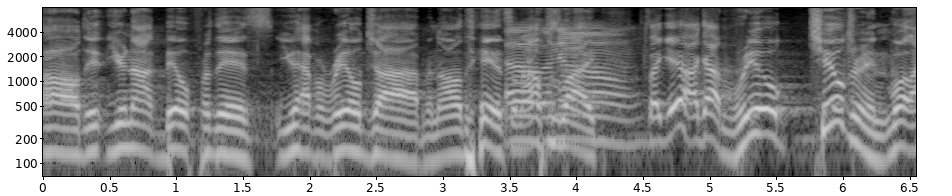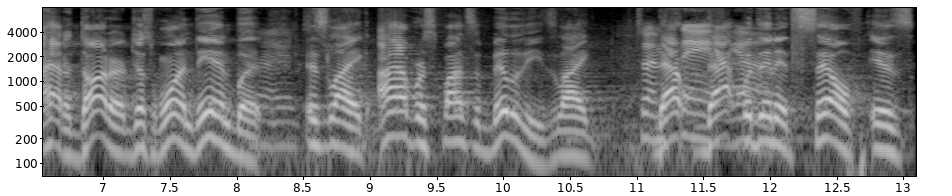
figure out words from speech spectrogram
oh, th- you're not built for this. You have a real job and all this. And I Oh, was no. like, it's like, yeah, I got real children. Well, I had a daughter, just one then, but Right. it's like I have responsibilities. Like That's what I'm that, saying, that yeah. within itself is,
